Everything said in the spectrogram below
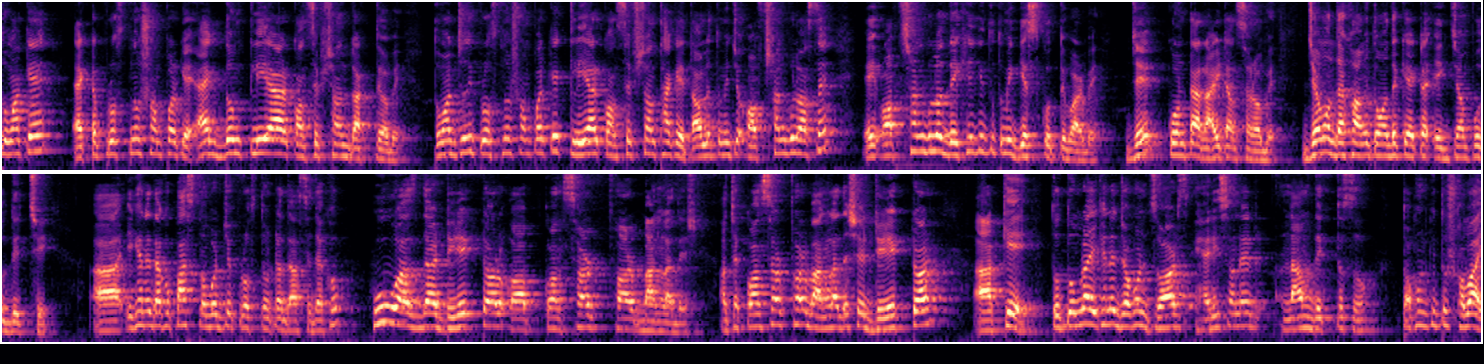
তোমাকে একটা প্রশ্ন সম্পর্কে একদম ক্লিয়ার কনসেপশন রাখতে হবে। তোমার যদি প্রশ্ন সম্পর্কে ক্লিয়ার কনসেপশন থাকে, তাহলে তুমি যে অপশানগুলো আছে, এই অপশানগুলো দেখেই কিন্তু তুমি গেস করতে পারবে যে কোনটা রাইট আনসার হবে। যেমন দেখো, আমি তোমাদেরকে একটা এক্সাম্পল দিচ্ছি। এখানে দেখো পাঁচ নম্বর যে প্রশ্নটা আছে, দেখো who was the director of concert for Bangladesh আচ্ছা কনসার্ট ফর বাংলাদেশের ডিরেক্টর কে? তো তোমরা এখানে যখন জর্জ হ্যারিসনের নাম দেখতেছো, তখন কিন্তু সবাই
